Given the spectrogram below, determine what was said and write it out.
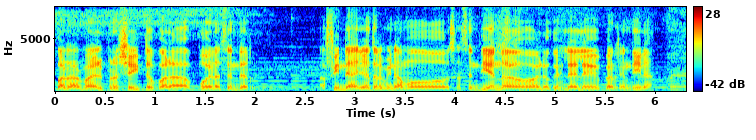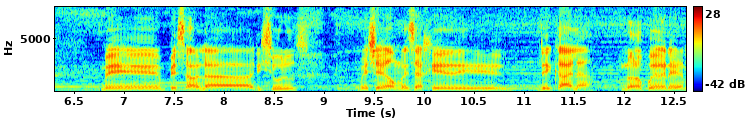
para armar el proyecto para poder ascender. A fin de año terminamos ascendiendo a lo que es la LVP Argentina. Me empieza a hablar Isurus, me llega un mensaje de, Cala, no lo puedo creer,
